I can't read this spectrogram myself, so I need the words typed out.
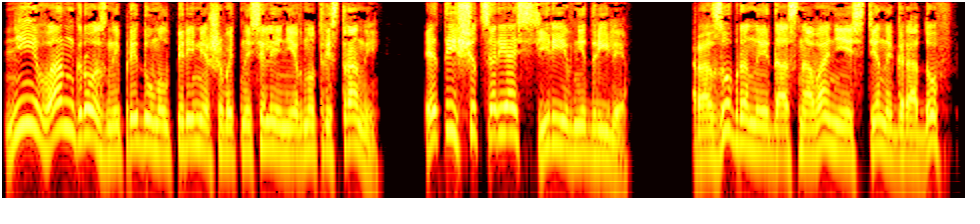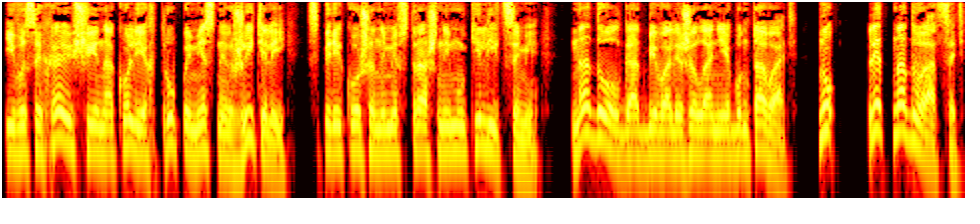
не Иван Грозный придумал перемешивать население внутри страны. Это еще царя Сирии внедрили. Разобранные до основания стены городов и высыхающие на кольях трупы местных жителей с перекошенными в страшной муке лицами надолго отбивали желание бунтовать. Ну, лет на двадцать,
